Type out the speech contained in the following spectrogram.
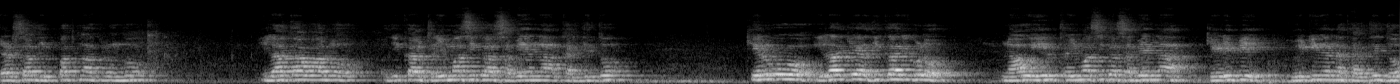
ಎರಡು ಸಾವಿರದ ಇಪ್ಪತ್ತ್ನಾಲ್ಕರಂದು ಇಲಾಖಾವಾರು ಅಧಿಕಾರ ತ್ರೈಮಾಸಿಕ ಸಭೆಯನ್ನು ಕರೆದಿದ್ದು. ಕೆಲವು ಇಲಾಖೆ ಅಧಿಕಾರಿಗಳು ನಾವು ಈ ತ್ರೈಮಾಸಿಕ ಸಭೆಯನ್ನು ಕೆ ಡಿ ಪಿ ಮೀಟಿಂಗನ್ನು ಕರೆದಿದ್ದು,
